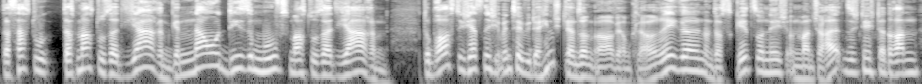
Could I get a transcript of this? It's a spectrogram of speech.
Das hast du, das machst du seit Jahren. Genau diese Moves machst du seit Jahren. Du brauchst dich jetzt nicht im Interview dahinstellen und sagen, oh, wir haben klare Regeln und das geht so nicht und manche halten sich nicht daran.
